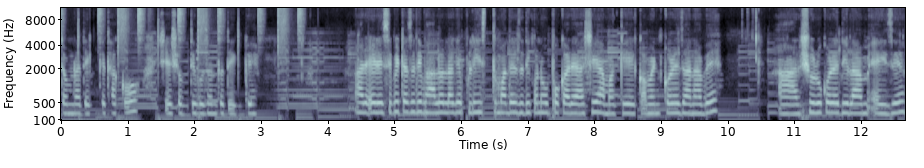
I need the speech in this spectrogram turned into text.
তোমরা দেখতে থাকো, শেষ অবধি পর্যন্ত দেখবে। আর এই রেসিপিটা যদি ভালো লাগে প্লিজ তোমাদের যদি কোনো উপকারে আসে, আমাকে কমেন্ট করে জানাবে। আর শুরু করে দিলাম এই যে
